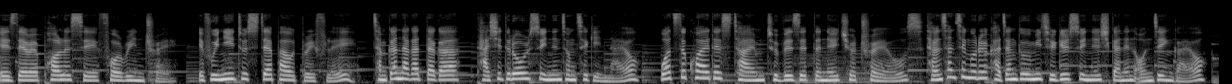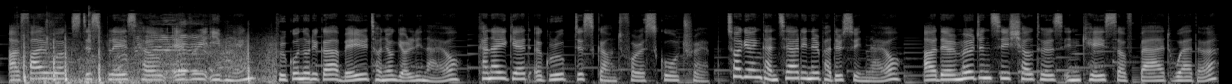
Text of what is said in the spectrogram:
Is there a policy for reentry? If we need to step out briefly, 잠깐 나갔다가 다시 들어올 수 있는 정책이 있나요? What's the quietest time to visit the nature trails? 자연 산책로를 가장 도움이 즐길 수 있는 시간은 언제인가요? Are fireworks displays held every evening? 불꽃놀이가 매일 저녁 열리나요? Can I get a group discount for a school trip? 수학여행 단체 할인을 받을 수 있나요? Are there emergency shelters in case of bad weather?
